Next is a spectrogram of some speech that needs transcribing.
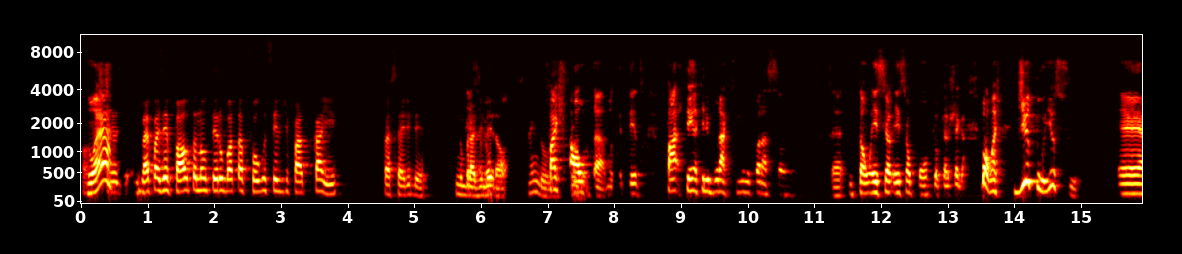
Com não é? certeza. é? Vai fazer falta não ter o Botafogo se ele de fato cair para a Série B no Brasileirão. É sem dúvida. Faz falta você ter tem aquele buraquinho no coração. É, então, esse é, esse é o ponto que eu quero chegar. Bom, mas dito isso, é,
